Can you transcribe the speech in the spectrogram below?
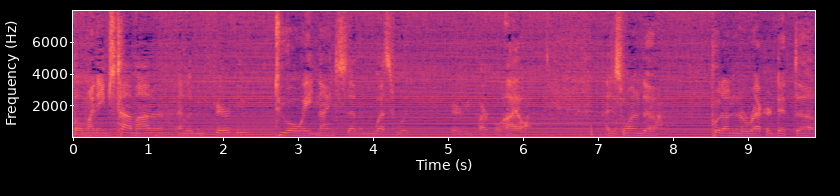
Well, my Honor. I live in Fairview, 20897 Westwood, Fairview Park, Ohio. I just wanted to put on the record that uh,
